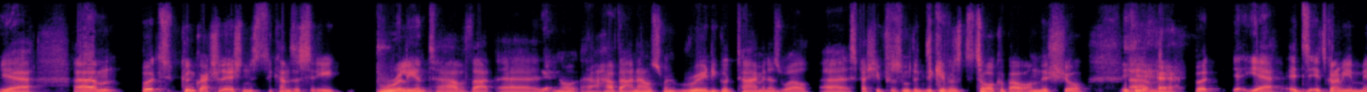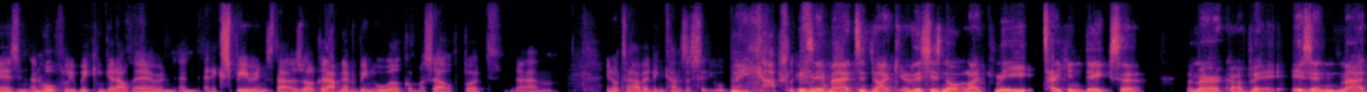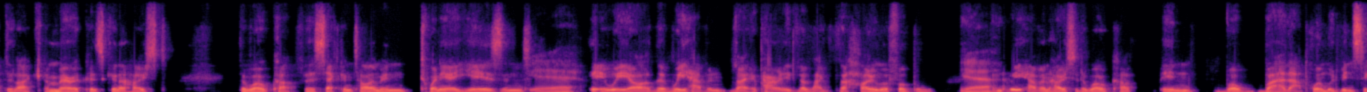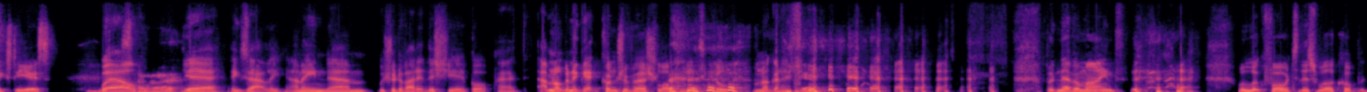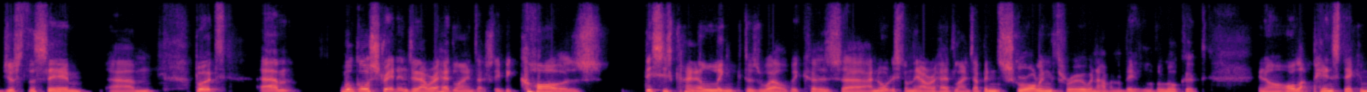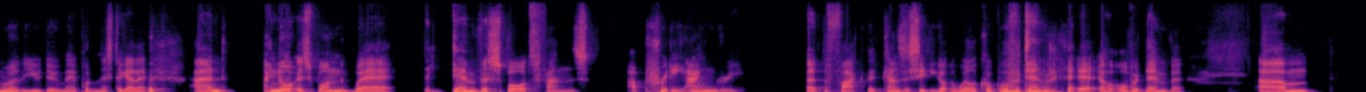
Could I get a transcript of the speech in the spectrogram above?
yeah. Um, but congratulations to Kansas City. Brilliant to have that, uh, Yeah. you know, have that announcement. Really good timing as well, uh, especially for something to give us to talk about on this show. Um, yeah, but yeah, it's it's going to be amazing, and hopefully we can get out there and, and, and experience that as well. Because I've never been to a World Cup myself, but um, you know, to have it in Kansas City would be absolutely. isn't it phenomenal. mad? Like this is not like me taking digs at America, but it isn't mad that like America's going to host the World Cup for the second time in 28 years, and Yeah, here we are that we haven't like apparently the like the home of football, yeah. and we haven't hosted a World Cup in well by that point would have been 60 years. Well, So, uh, yeah, exactly. I mean, um, we should have had it this year, but uh, I'm not going to get controversial or political. I'm not going to. but never mind. we'll look forward to this World Cup just the same. Um, but um, we'll go straight into our headlines actually, because this is kind of linked as well. Because uh, I noticed on the Arrowheadlines, I've been scrolling through and having a bit of a look at, you know, all that painstaking work that you do, mate, putting this together, and I noticed one where the Denver sports fans are pretty angry at the fact that Kansas City got the World Cup over Denver. over Denver. Um,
